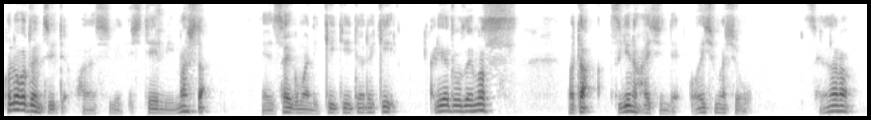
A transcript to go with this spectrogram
このことについてお話ししてみました。え最後まで聞いていただき、ありがとうございます。また次の配信でお会いしましょう。さよなら。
